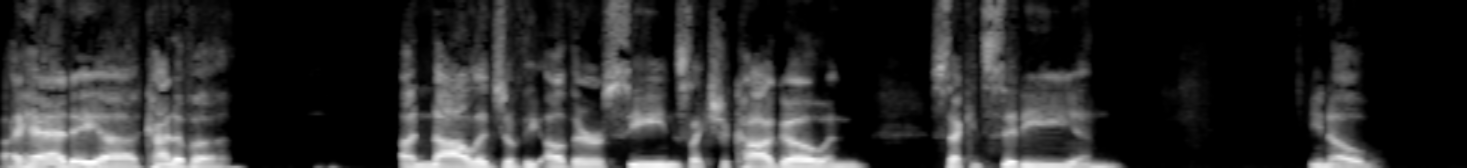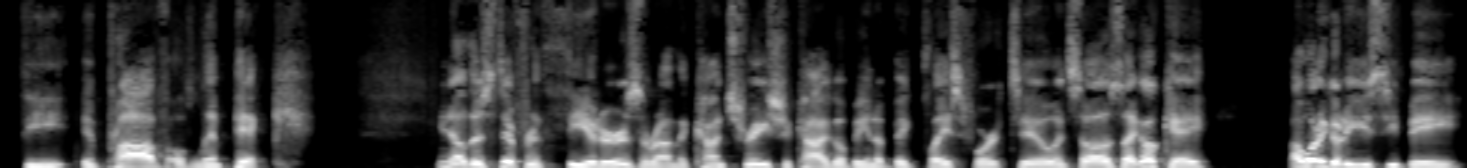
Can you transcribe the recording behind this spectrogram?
I had a uh, kind of a a knowledge of the other scenes like Chicago and Second City and you know the Improv Olympic. You know, there's different theaters around the country, Chicago being a big place for it too. And so I was like, okay, I want to go to UCB.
